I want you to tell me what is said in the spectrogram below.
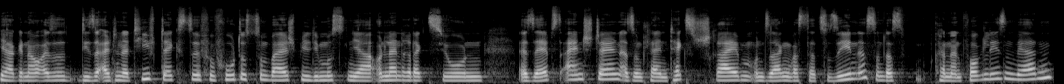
Ja, genau. Also diese Alternativtexte für Fotos zum Beispiel, die mussten ja Online-Redaktionen äh, selbst einstellen, also einen kleinen Text schreiben und sagen, was da zu sehen ist und das kann dann vorgelesen werden.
